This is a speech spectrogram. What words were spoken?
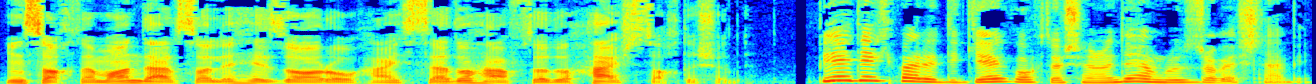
این ساختمان در سال 1878 ساخته شده. بیاید یک بار دیگه گفت و شنود امروز رو بشنویم.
